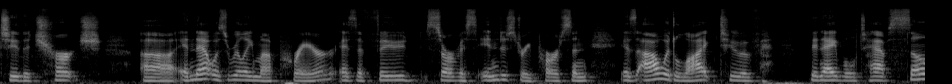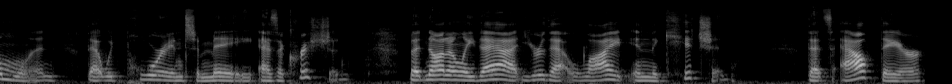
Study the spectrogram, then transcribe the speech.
to the church uh, and that was really my prayer as a food service industry person is i would like to have been able to have someone that would pour into me as a christian but not only that you're that light in the kitchen that's out there.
